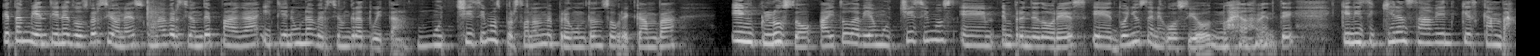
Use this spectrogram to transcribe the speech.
que también tiene dos versiones, una versión de paga y tiene una versión gratuita. Muchísimas personas me preguntan sobre Canva Incluso hay todavía muchísimos eh, emprendedores, eh, dueños de negocio, nuevamente, que ni siquiera saben qué es Canva.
